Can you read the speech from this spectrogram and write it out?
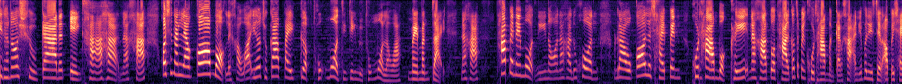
Eternal Sugar นั่นเองค่ะนะคะ เพราะฉะนั้นแล้วก็บอกเลยค่ะว่า Eternal Sugar ไปเกือบทุกโหมดจริงๆ หรือทุกโหมดแล้ววะ ไม่มั่นใจนะคะถ้าเป็นในโหมดนี้เนาะนะคะ ทุกคนเราก็จะใช้เป็นคูลไทม์บวกครินะคะ ตัวทานก็จะเป็นคูลไทม์เหมือนกันค่ะ อันนี้พอดีเซฟเอาไปใช้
